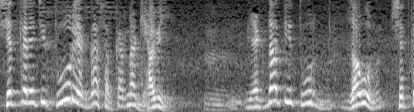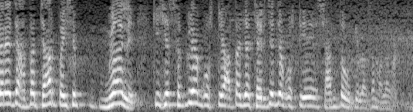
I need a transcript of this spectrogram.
शेतकऱ्याची तूर एकदा सरकारनं घ्यावी. एकदा ती तूर जाऊन शेतकऱ्याच्या हातात चार पैसे मिळाले की हे सगळ्या गोष्टी आता ज्या चर्चेच्या गोष्टी हे शांत होतील असं मला वाटतं.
